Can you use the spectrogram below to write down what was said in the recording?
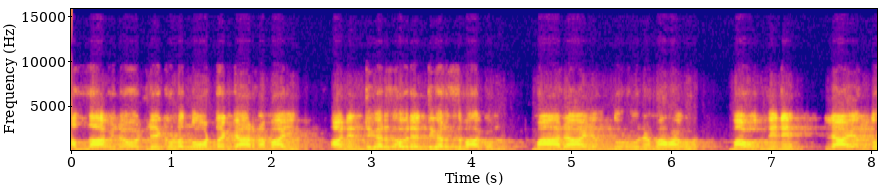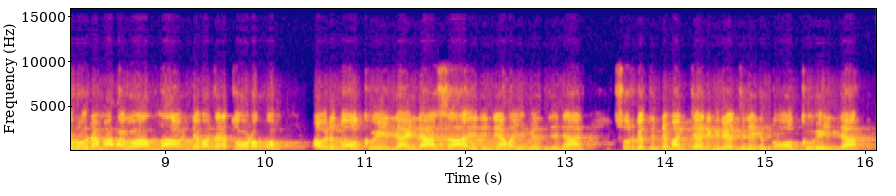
അള്ളാഹുവിനോട്ടിലേക്കുള്ള നോട്ടം കാരണമായി അവൻ എന്ത് കര അവരെന്ത് കരസ്ഥമാക്കും? മാലാ എന്തുറൂന മഹു മാ ഒന്നിനെ. ലാ എന്തുറൂന മഹു അള്ളാഹുവിന്റെ വചനത്തോടൊപ്പം അവർ നോക്കുകയില്ല. ഇലാ സായിരി നഈമിൽ ജനാൻ. സ്വർഗത്തിന്റെ മറ്റനുഗ്രഹത്തിലേക്ക് നോക്കുകയില്ല.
